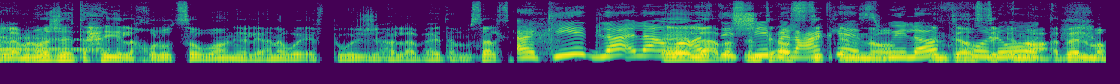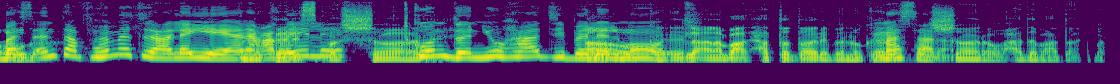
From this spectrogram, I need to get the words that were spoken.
هلأ بنوجه تحية لخلود صواني اللي أنا واقف بوجه هلأ بهيدا المسلسل. أكيد لا لا إيه ما لا قصدي شيء بالعكس وي لاف أنت قصدك إنه خلود. ما بس أنت فهمت علي يعني عبالي تكون ذا نيو هادي بالموت أوكي. لا أنا بعد حتى ضارب إنه كارث بشار أو حدا بعد أكبر.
